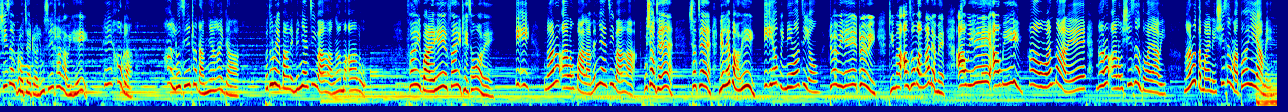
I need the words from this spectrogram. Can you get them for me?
ရှီဆန် project အတွက်လူစင်းထွက်လာပြီဟေ့ဟေးဟုတ်လားဟာလူစင်းထွက်တာမြန်လိုက်တာဘသူတွေပါလဲမြန်မြန်ကြည့်ပါဟာငါမအားလို့ဖိုင်ပါတယ်ဟေ့ဖိုင်ထိတ်ဆုံးရပဲအေးအေးငါတို့အားလုံးပါလားမြန်မြန်ကြည့်ပါဟာမရှောက်ကျဲရှောက်ကျဲနင်လဲပါပြီအေးအေးဟုတ်ပြီနေရောကြည့်အောင်တွေ့ပြီဟေ့တွေ့ပြီဒီမှာအောက်ဆုံးမှာငါနာမည်အောင်ပြီဟေ့အောင်ပြီဟာဝမ်းသာတယ်ငါတို့အားလုံးရှီးဆန့်သွားရပြီငါတို့တမိုင်းနေရှီးဆန့်မှာသွားရရမယ်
